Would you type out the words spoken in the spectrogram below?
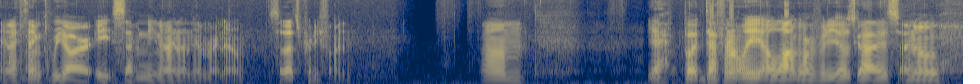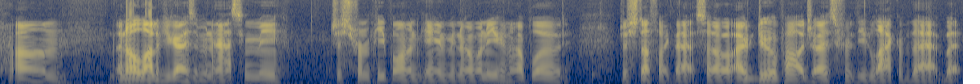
And I think we are 879 on him right now. So that's pretty fun. Um, yeah, but definitely a lot more videos, guys. I know, um, I know a lot of you guys have been asking me, just from people on game, you know, when are you going to upload? Just stuff like that. So I do apologize for the lack of that, but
